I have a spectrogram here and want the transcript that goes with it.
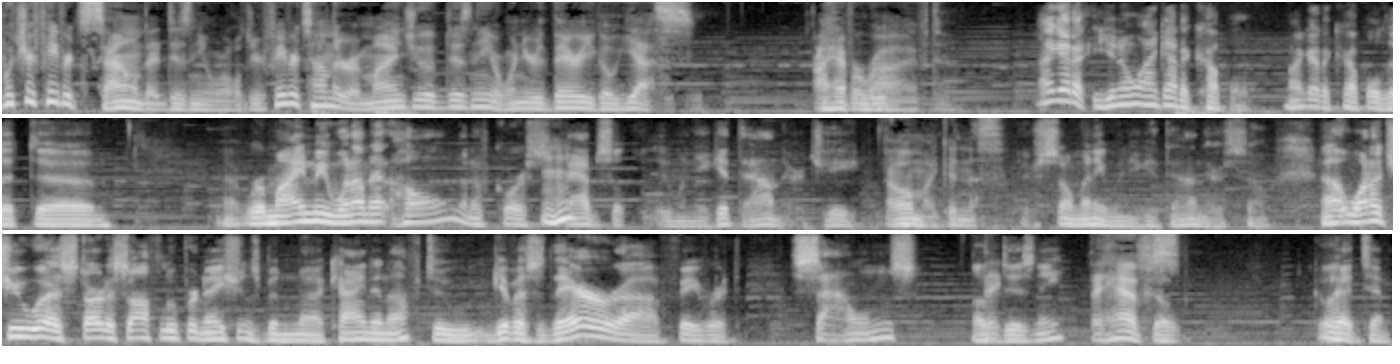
What's your favorite sound at Disney World? Your favorite sound that reminds you of Disney, or when you're there, you go, "Yes, I have arrived." I got a you know I got a couple. I got a couple that uh, uh, remind me when I'm at home, and of course, Mhm. absolutely when you get down there. Gee, Oh my goodness! There's so many when you get down there. So, uh, why don't you uh, start us off? Looper Nation's been uh, kind enough to give us their uh, favorite sounds of They- Disney. They have. So, go ahead, Tim.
